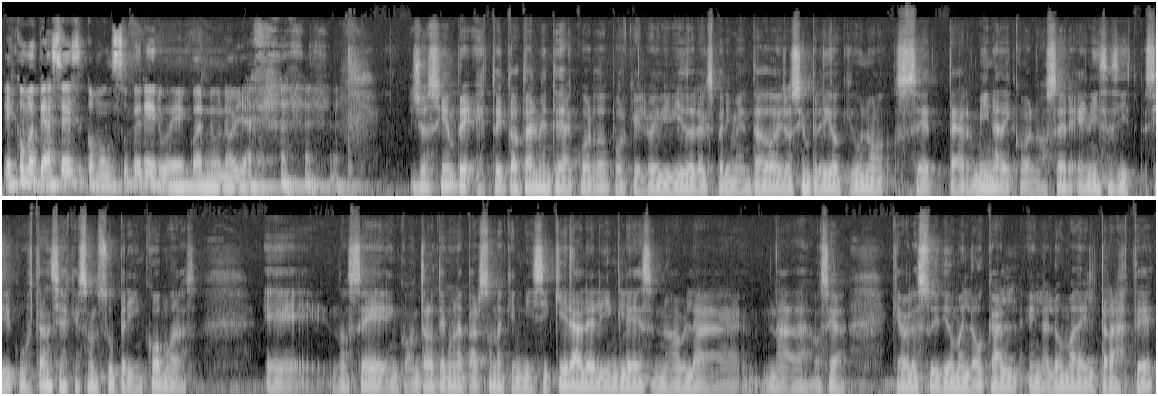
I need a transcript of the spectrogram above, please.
es como te haces como un superhéroe cuando uno viaja. Yo siempre estoy totalmente de acuerdo porque lo he vivido, lo he experimentado. Y yo siempre digo que uno se termina de conocer en esas circunstancias que son súper incómodas. Eh, no sé, encontrarte con una persona que ni siquiera habla el inglés, no habla nada. O sea, que habla su idioma local en la loma del traste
